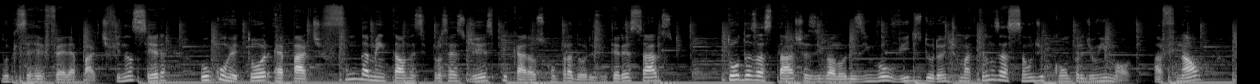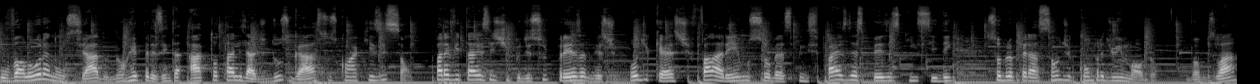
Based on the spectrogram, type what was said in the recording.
no que se refere à parte financeira, o corretor é parte fundamental nesse processo de explicar aos compradores interessados todas as taxas e valores envolvidos durante uma transação de compra de um imóvel. Afinal, o valor anunciado não representa a totalidade dos gastos com a aquisição. Para evitar esse tipo de surpresa, neste podcast falaremos sobre as principais despesas que incidem sobre a operação de compra de um imóvel. Vamos lá?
